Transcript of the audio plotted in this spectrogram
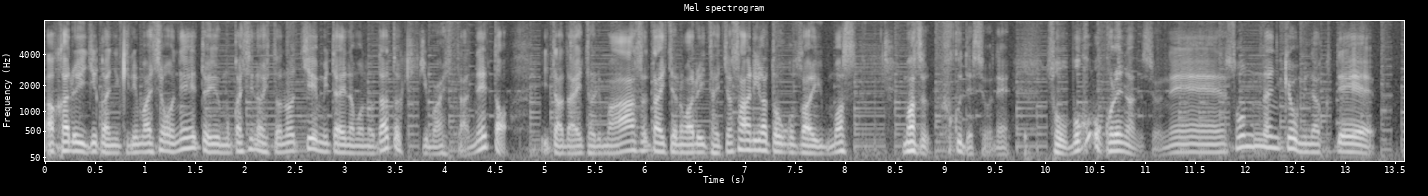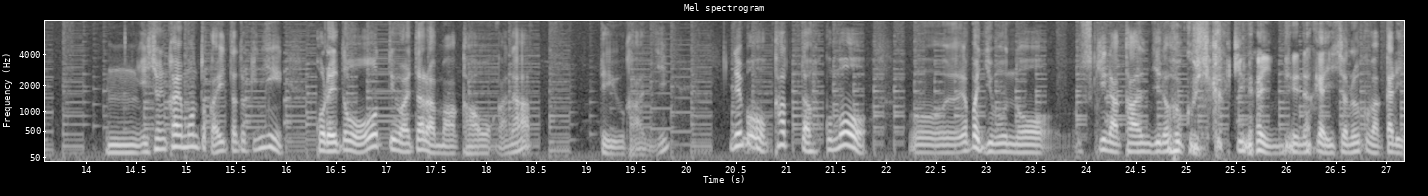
明るい時間に切りましょうねという昔の人の知恵みたいなものだと聞きましたねといただいております。体調の悪い隊長さんありがとうございます。まず服ですよね。そう僕もこれなんですよね。そんなに興味なくてうん一緒に買い物とか行った時にこれどうって言われたらまあ買おうかなっていう感じ。でも買った服もうんやっぱり自分の好きな感じの服しか着ないんで なんか一緒の服ばっかり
